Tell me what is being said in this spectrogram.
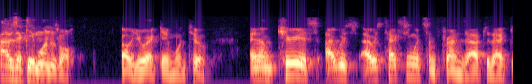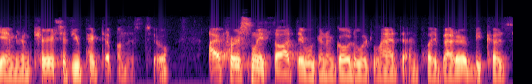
I was at game one as well. Oh, you were at game one too. And I'm curious. I was I was texting with some friends after that game, and I'm curious if you picked up on this too. I personally thought they were going to go to Atlanta and play better because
